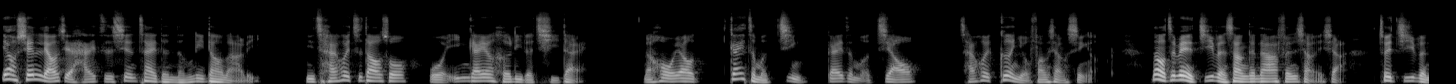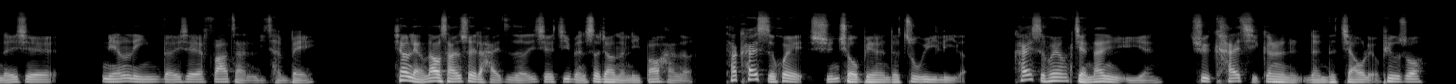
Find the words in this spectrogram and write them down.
要先了解孩子现在的能力到哪里，你才会知道说我应该用合理的期待。然后要该怎么进，该怎么教，才会更有方向性啊？那我这边也基本上跟大家分享一下最基本的一些年龄的一些发展里程碑。像两到三岁的孩子的一些基本社交能力，包含了他开始会寻求别人的注意力了，开始会用简单的语言去开启跟人人的交流，譬如说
